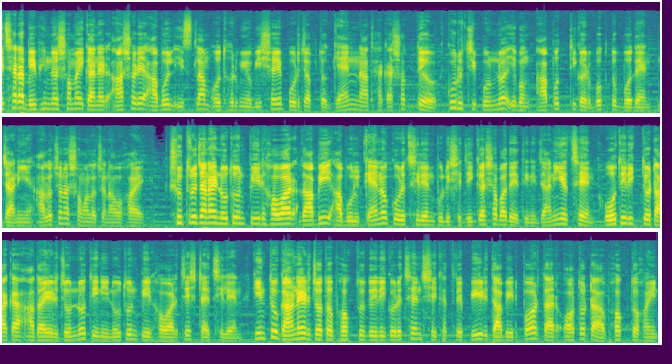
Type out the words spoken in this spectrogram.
এছাড়া বিভিন্ন সময় গানের আসরে আবুল ইসলাম ও ধর্মীয় বিষয়ে পর্যাপ্ত জ্ঞান না থাকা সত্ত্বেও কুরুচিপূর্ণ এবং আপত্তিকর বক্তব্য দেন, জানিয়ে আলোচনা সমালোচনাও হয়। সূত্র জানায়, নতুন পীর হওয়ার দাবি আবুল কেন করেছিলেন পুলিশে জিজ্ঞাসাবাদে তিনি জানিয়েছেন, অতিরিক্ত টাকা আদায়ের জন্য তিনি নতুন পীর হওয়ার চেষ্টায় ছিলেন, কিন্তু গানের যত ভক্ত তৈরি করেছেন, সেক্ষেত্রে পীর দাবির পর তার অতটা ভক্ত হয়নি।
